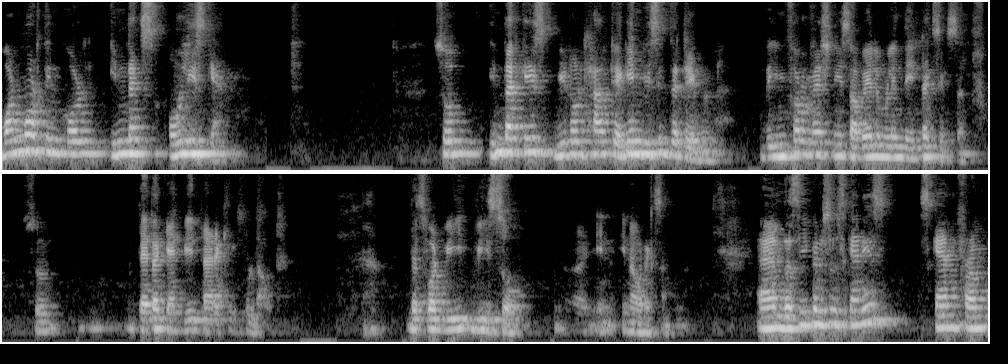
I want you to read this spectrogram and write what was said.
one more thing called index only scan. So in that case, we don't have to again visit the table. The information is available in the index itself. So data can be directly pulled out. That's what we, we saw uh, in, in our example. And the sequential scan is scan from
